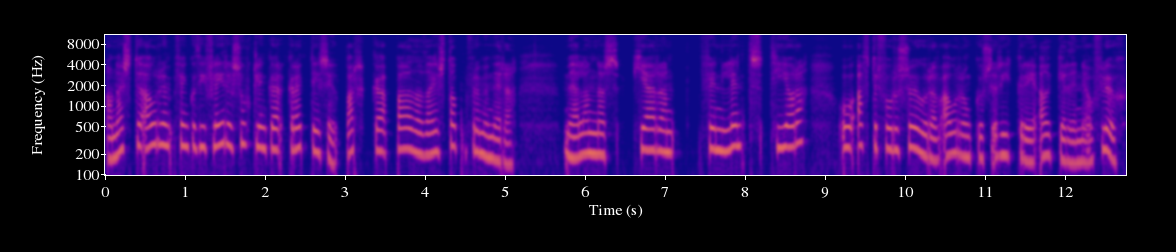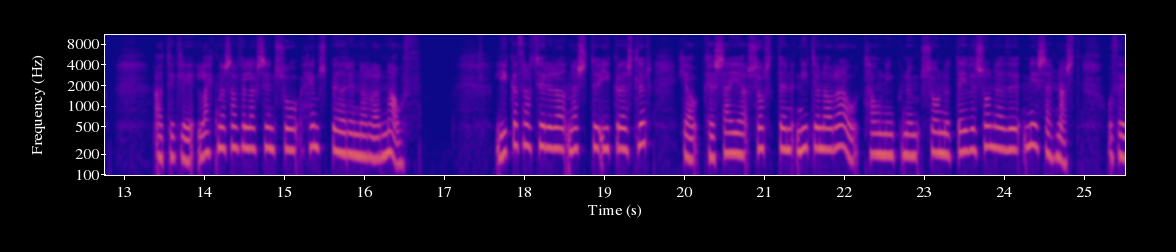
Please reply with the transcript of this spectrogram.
Á næstu árum fengu því fleiri sjúklingar grætti í sig barka baðaða í stopnfrumum þeirra. Meðal annars Kjaran Finn Linds tí ára og aftur fóru sögur af árangus ríkri aðgerðinni á flug. Aðtikli læknasamfélagsins og heimsbyðarinnar var náð. Líka þrátt fyrir að næstu ígræðslur hjá Kesaja Sjórten 19 ára og táningnum Sónu Davison hefðu misefnast og þau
